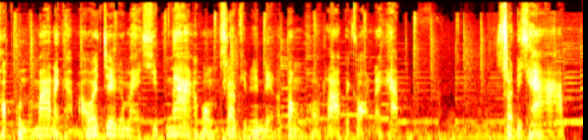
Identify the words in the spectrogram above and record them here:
ขอบคุณมากๆนะครับเอาไว้เจอกันใหม่คลิปหน้าครับผมสำหรับคลิปนี้เนี่ยก็ต้องขอลาไปก่อนนะครับ สวัสดีครับ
